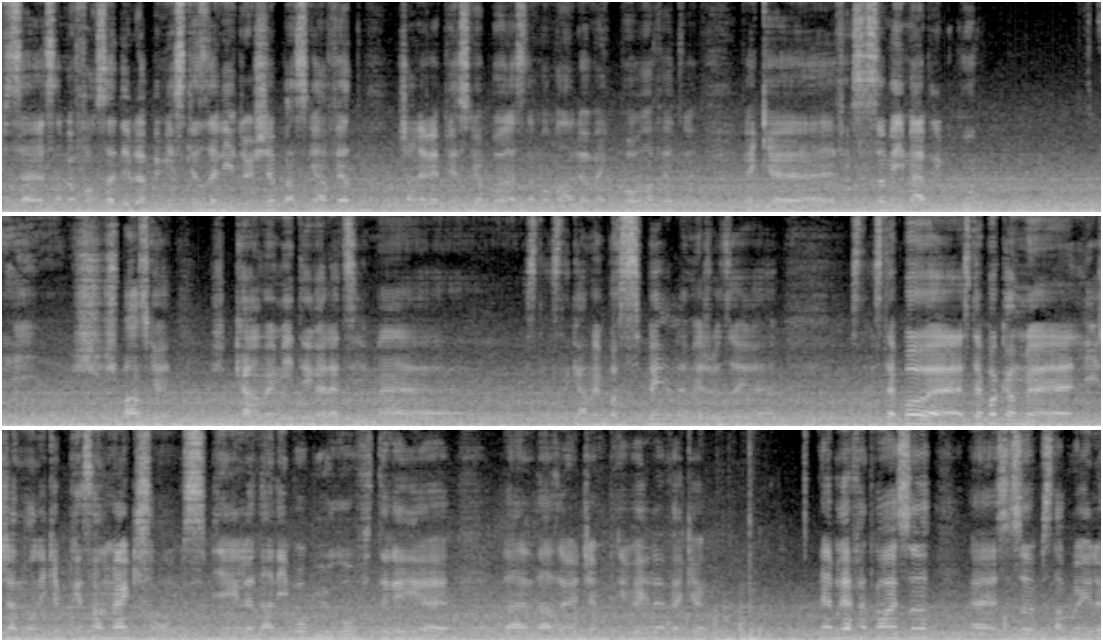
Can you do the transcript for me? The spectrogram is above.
puis ça m'a forcé à développer mes skills de leadership parce qu'en fait, j'en avais presque pas à ce moment-là, même pas en fait. Fait euh, que, c'est ça, mais il m'a appris beaucoup. Et je, pense que j'ai quand même été relativement. Euh, c'était quand même pas si pire, mais je veux dire c'était pas, euh, c'était pas comme euh, les gens de mon équipe présentement qui sont aussi bien là, dans des beaux bureaux vitrés euh, dans, un gym privé. Là, fait que... Mais bref, à travers ça, c'est ça, cet employé-là,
